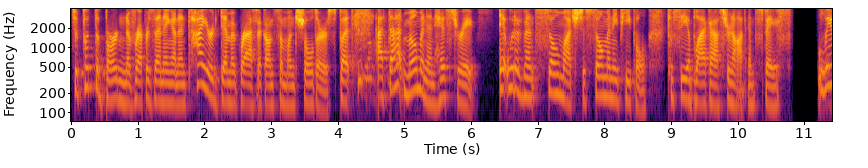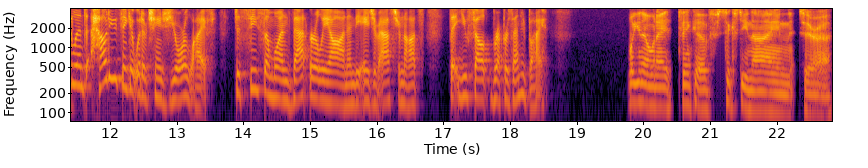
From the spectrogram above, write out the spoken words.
to put the burden of representing an entire demographic on someone's shoulders. But at that moment in history, it would have meant so much to so many people to see a black astronaut in space. Leland, how do you think it would have changed your life to see someone that early on in the age of astronauts that you felt represented by? Well, you know, when I think of 69, Sarah,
